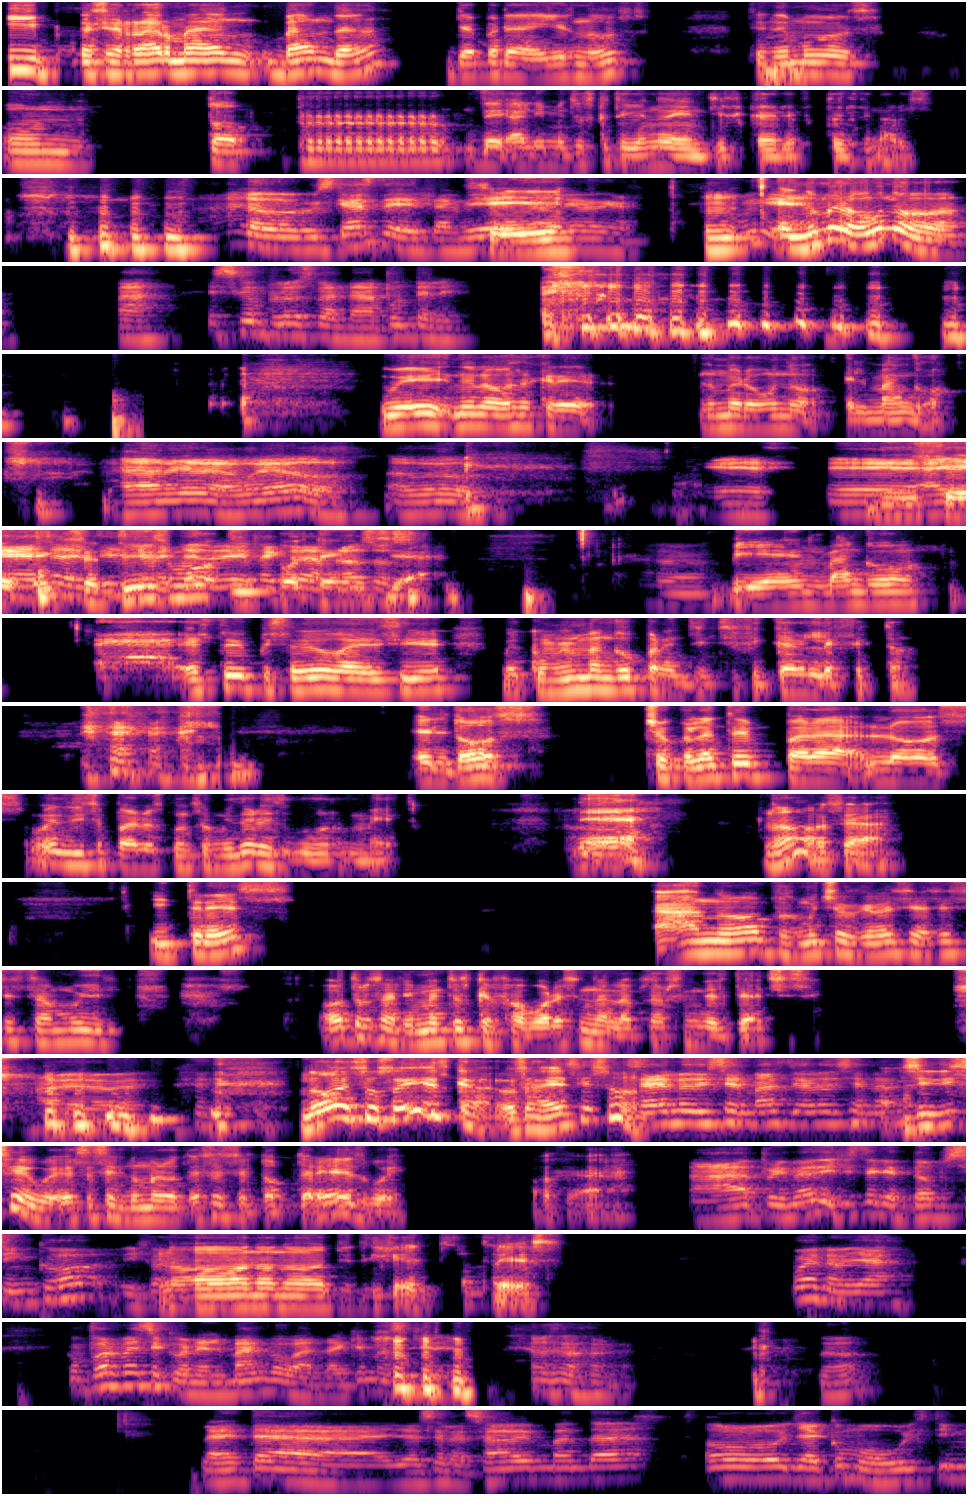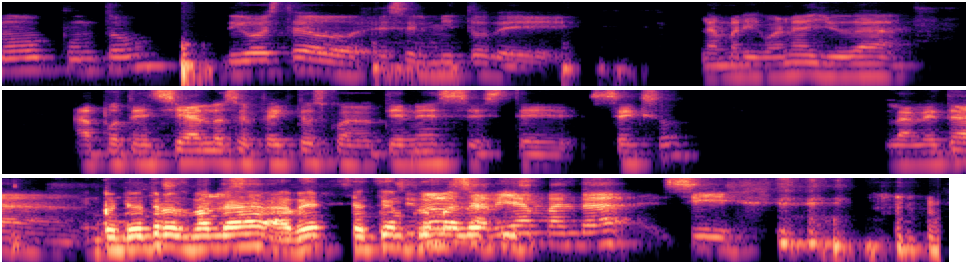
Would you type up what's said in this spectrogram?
Y para cerrar, man, banda, ya para irnos, tenemos un top de alimentos que te ayudan a identificar el efecto del cannabis. Ah, lo buscaste también. Sí. Mm, el número uno. Ah, es un plus, banda, apúntale. Güey, no lo vas a creer. Número uno, el mango. A la verga, a huevo, a huevo. Eh, eh, Dice, exotismo y potencia. Bien, mango este episodio va a decir, me comí un mango para intensificar el efecto. el 2, chocolate para los, bueno, dice para los consumidores gourmet. Eh, ¿No? O sea, y 3, ah, no, pues muchas gracias, este está muy... Otros alimentos que favorecen a la absorción del THC. A ver, a ver. no, eso es, o sea, es eso. O sea, no dice más, ya no dice nada. Sí dice, güey, ese es el número, ese es el top 3, güey. O sea. Ah, primero dijiste que top 5. No, no, no, yo dije el top 3. Bueno, ya. Confórmense con el mango, banda, ¿qué más quieren? ¿No? La neta ya se la saben, banda. O ya como último punto, digo, este es el mito de la marihuana ayuda a potenciar los efectos cuando tienes este sexo. La neta. Encontré otros banda, a ver, saquen si no lo sabían, banda, sí.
